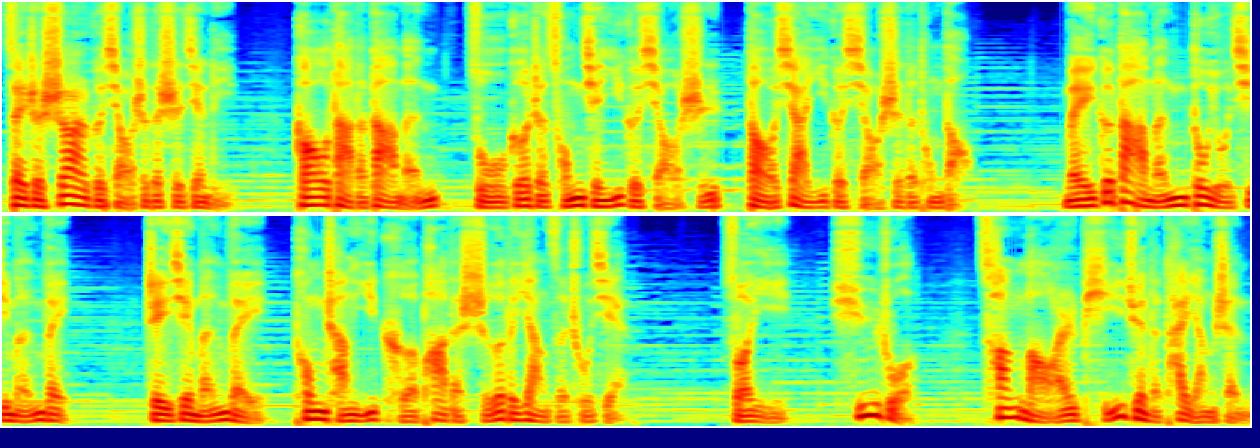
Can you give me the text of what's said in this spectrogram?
在这十二个小时的时间里。高大的大门阻隔着从前一个小时到下一个小时的通道，每个大门都有其门卫，这些门卫通常以可怕的蛇的样子出现。所以，虚弱、苍老而疲倦的太阳神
